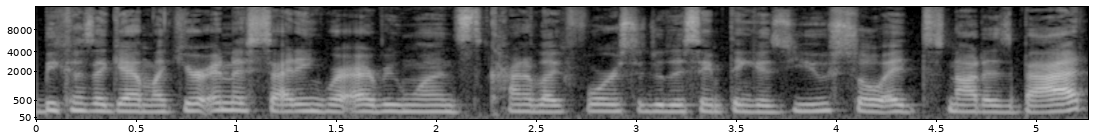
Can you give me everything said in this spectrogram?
because again like you're in a setting where everyone's kind of like forced to do the same thing as you so it's not as bad.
